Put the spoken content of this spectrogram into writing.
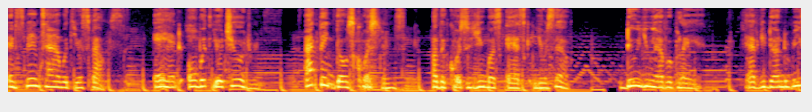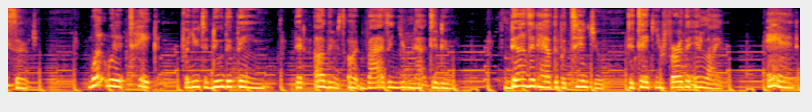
and spend time with your spouse and or with your children? I think those questions are the questions you must ask yourself. Do you have a plan? Have you done the research? What will it take for you to do the thing that others are advising you not to do? Does it have the potential to take you further in life? And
